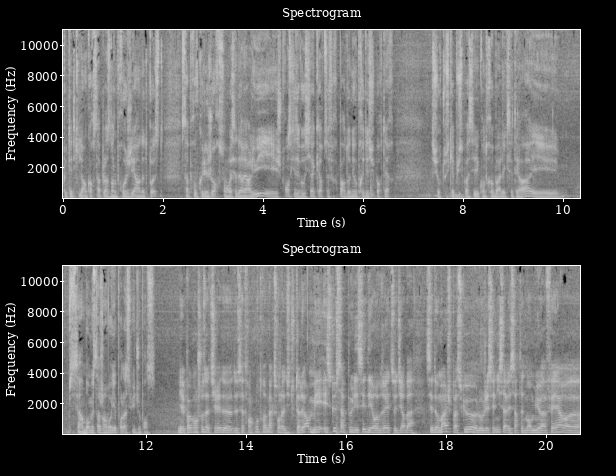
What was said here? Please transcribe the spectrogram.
Peut-être qu'il a encore sa place dans le projet à un autre poste. Ça prouve que les joueurs sont restés derrière lui et je pense qu'ils avaient aussi à cœur de se faire pardonner auprès des supporters sur tout ce qui a pu se passer contre balles, etc. Et c'est un bon message envoyé pour la suite, je pense. Il n'y avait pas grand chose à tirer de, cette rencontre, Max, on l'a dit tout à l'heure, mais est-ce que ça peut laisser des regrets de se dire bah, c'est dommage parce que l'OGC Nice avait certainement mieux à faire euh,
